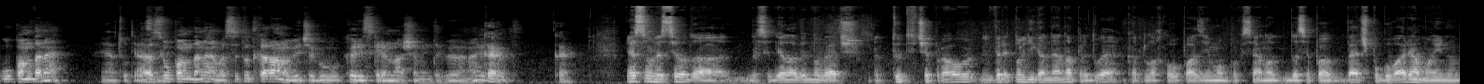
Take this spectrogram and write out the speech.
Upam, da ne. Ja, tudi Jaz jaz. upam, da ne. No, se tudi Karanovič je bil kar iskren v našem intervjuju. ne. Kar, kar. Jaz sem vesel, da, da se dela vedno več. Tudi čeprav verjetno liga ne napreduje, kar lahko opazimo, ampak vseeno, da se pa več pogovarjamo in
